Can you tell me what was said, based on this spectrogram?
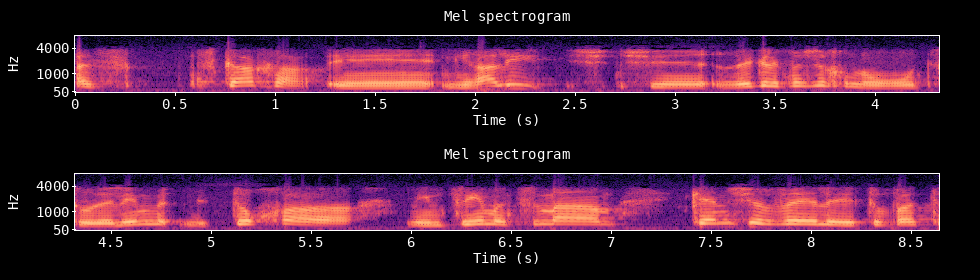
אז, אז ככה, נראה לי שרגע לפני שאנחנו צוללים לתוך הממצאים עצמם, כן שווה לטובת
